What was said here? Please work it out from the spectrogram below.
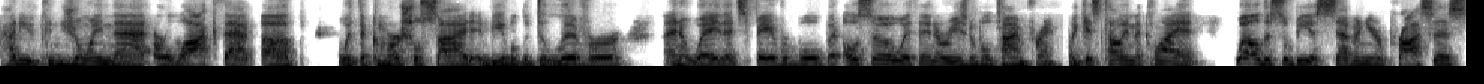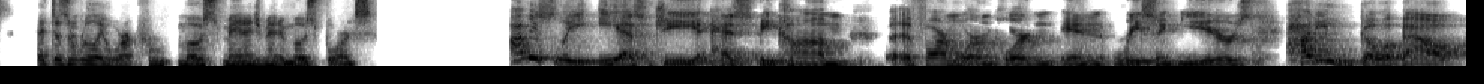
how do you conjoin that or lock that up with the commercial side and be able to deliver in a way that's favorable but also within a reasonable time frame because telling the client well this will be a 7 year process that doesn't really work for most management and most boards Obviously, ESG has become uh, far more important in recent years. How do you go about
